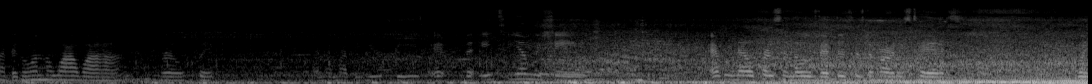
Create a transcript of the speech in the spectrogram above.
about to go in the Wawa real quick. And I'm about to use the, the ATM machine. Every nail person knows that this is the hardest task when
